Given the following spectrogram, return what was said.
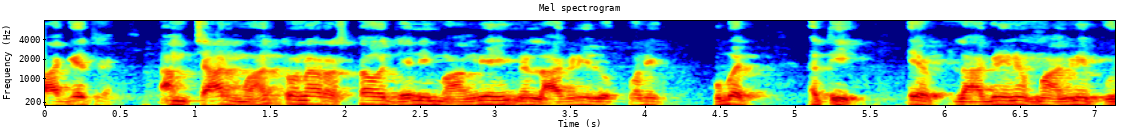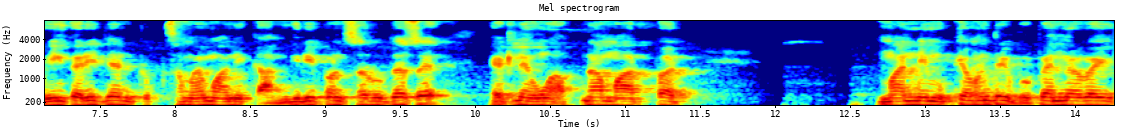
લાગે છે. આમ ચાર મહત્વના રસ્તાઓ જેની માંગણી અને લાગણી લોકોની ખૂબ જ હતી. એ લાગણીને માંગણી પૂરી કરી છે અને ટૂંક સમયમાં આની કામગીરી પણ શરૂ થશે. એટલે હું આપના મારફત માનની મુખ્યમંત્રી ભૂપેન્દ્રભાઈ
